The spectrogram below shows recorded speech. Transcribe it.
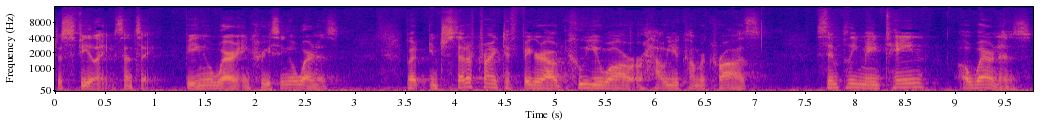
just feeling, sensing, being aware, increasing awareness. But instead of trying to figure out who you are or how you come across, simply maintain awareness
